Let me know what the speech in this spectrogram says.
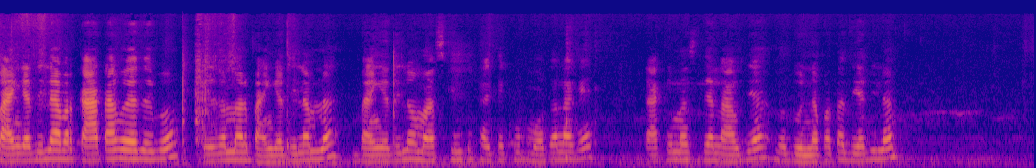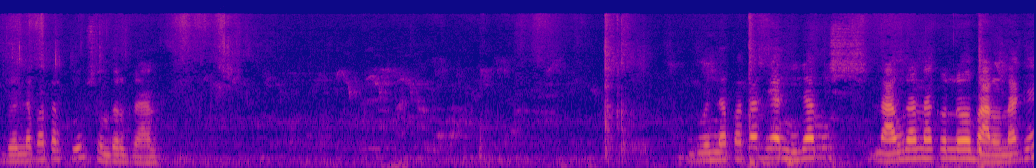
বাঙ্গা দিলে আবার কাটা হয়ে যাব এই জন্য আর বাঙ্গা দিলাম না। বাঙ্গা দিলেও মাছ কিন্তু খাইতে খুব মজা লাগে। টাকি মাছ দিয়ে, লাউ দিয়া ধনিয়া পাতা দিয়ে দিলাম। ধনিয়া পাতার খুব সুন্দর গ্রান। ধনিয়া পাতা দিয়ে নিরামিষ লাউ রান্না করলেও ভালো লাগে।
